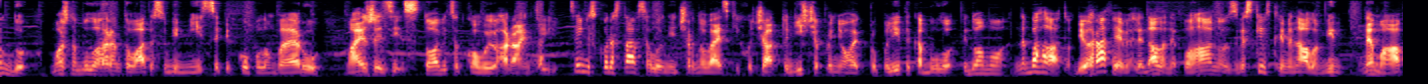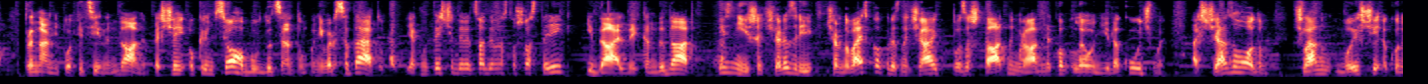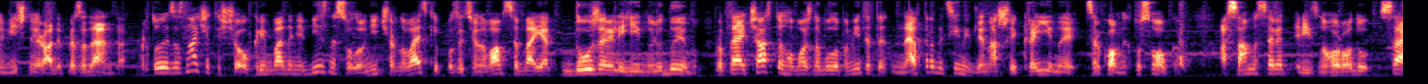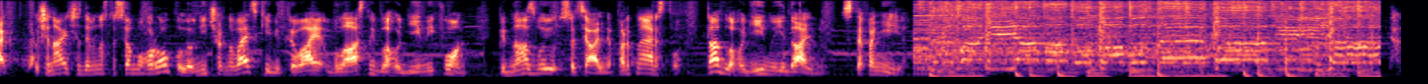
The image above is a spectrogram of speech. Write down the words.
можна було гарантувати собі місце під куполом ВРУ майже зі 100% гарантією. Цим і скористався Леонід Черновецький, хоча тоді ще про нього, як про політика, було відомо небагато. Біографія виглядала непогано, зв'язків з криміналом він не мав, принаймні по офіційним даним. Та ще й окрім всього був доцентом університету. Як на 1996 рік ідеальний кандидат. Пізніше, через рік, Черновецького призначають позаштатним радником Леоніда Кучми, а ще згодом членом Вищої економічної ради президента. Вартує зазначити, що окрім ведення бізнесу, Леонід Черновецький позиціонував себе як дуже релігійну людину. Проте часто його можна було помітити не в традиційних для нашої країни церковних тусовках, а саме серед різного роду сект. Починаючи з 97-го року, Леонід Черновецький відкриває власний благодійний фонд під назвою Соціальне партнерство та благодійну їдальню Стефанія.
